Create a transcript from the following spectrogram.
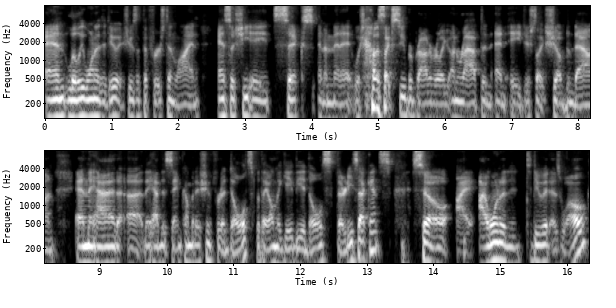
And Lily wanted to do it. She was like the first in line. And so she ate six in a minute, which I was like super proud of her, like unwrapped and, and ate, just like shoved them down. And they had uh they had the same competition for adults, but they only gave the adults 30 seconds. So I I wanted to do it as well.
